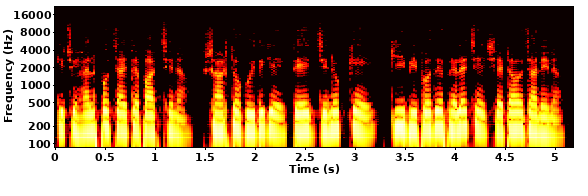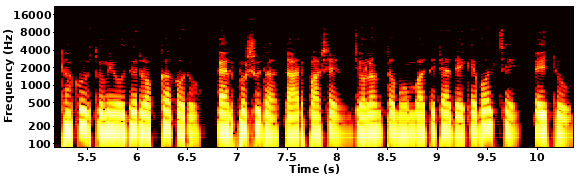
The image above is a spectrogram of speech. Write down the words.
কিছু হেল্পও চাইতে পারছি না। সার্থক ওইদিকে তেজ জিনুককে কি বিপদে ফেলেছে সেটাও জানি না। ঠাকুর, তুমি ওদের রক্ষা করো। এরপর সুধা তার পাশে জ্বলন্ত মোমবাতিটা দেখে বলছে, এই তো,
